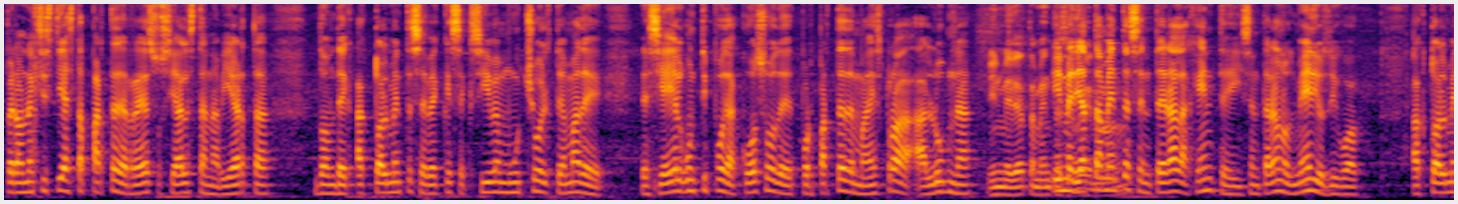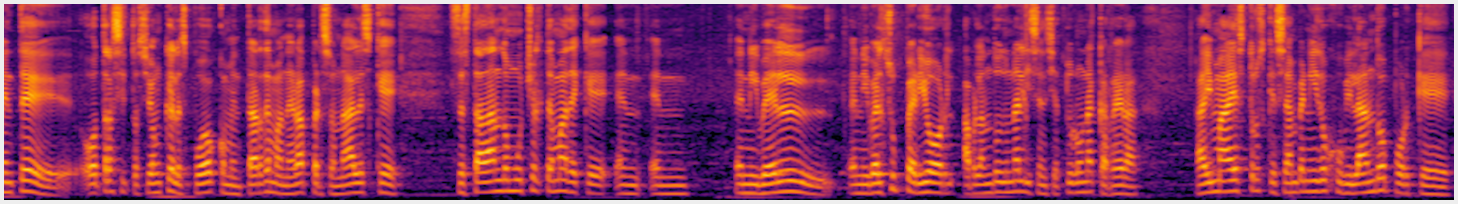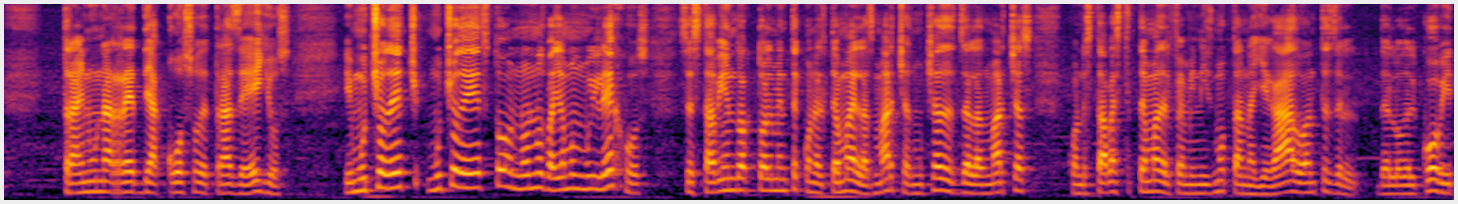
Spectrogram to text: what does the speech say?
pero no existía esta parte de redes sociales tan abierta, donde actualmente se ve que se exhibe mucho el tema de, de si hay algún tipo de acoso de, por parte de maestro a, alumna. Inmediatamente. Inmediatamente se, entera la gente y se enteran los medios, digo. Actualmente otra situación que les puedo comentar de manera personal es que se está dando mucho el tema de que en, en en nivel, en nivel superior, hablando de una licenciatura, una carrera, hay maestros que se han venido jubilando porque traen una red de acoso detrás de ellos. Y mucho de, hecho, mucho de esto no nos vayamos muy lejos. Se está viendo actualmente con el tema de las marchas. Muchas de las marchas, cuando estaba este tema del feminismo tan allegado antes del, de lo del COVID,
